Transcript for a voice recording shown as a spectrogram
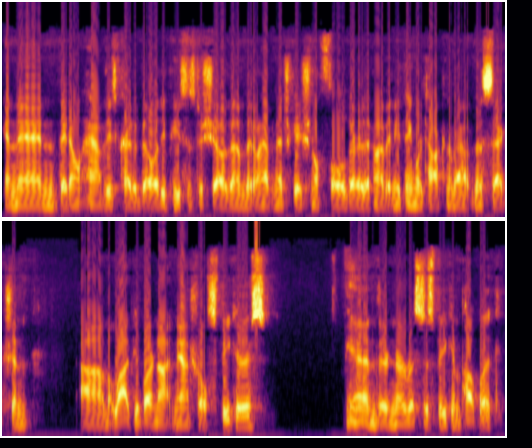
and then they don't have these credibility pieces to show them. They don't have an educational folder. They don't have anything we're talking about in this section. Um, a lot of people are not natural speakers and they're nervous to speak in public.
